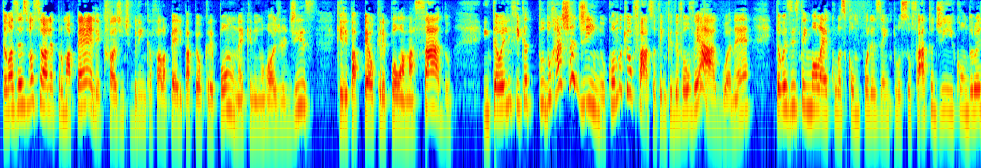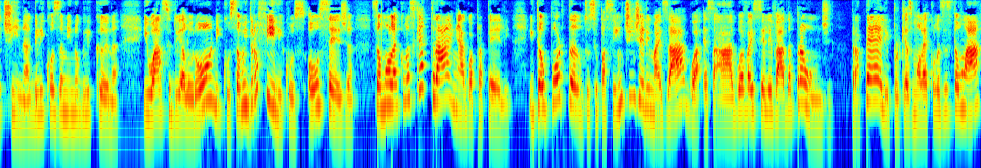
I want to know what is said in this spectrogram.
Então, às vezes você olha para uma pele, que a gente brinca, fala pele papel crepom, né, que nem o Roger diz, aquele papel crepom amassado. Então ele fica tudo rachadinho. Como que eu faço? Eu tenho que devolver água, né? Então existem moléculas como, por exemplo, o sulfato de condroitina, a glicosaminoglicana e o ácido hialurônico são hidrofílicos, ou seja, são moléculas que atraem água para a pele. Então, portanto, se o paciente ingerir mais água, essa água vai ser levada para onde? Para a pele, porque as moléculas estão lá,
